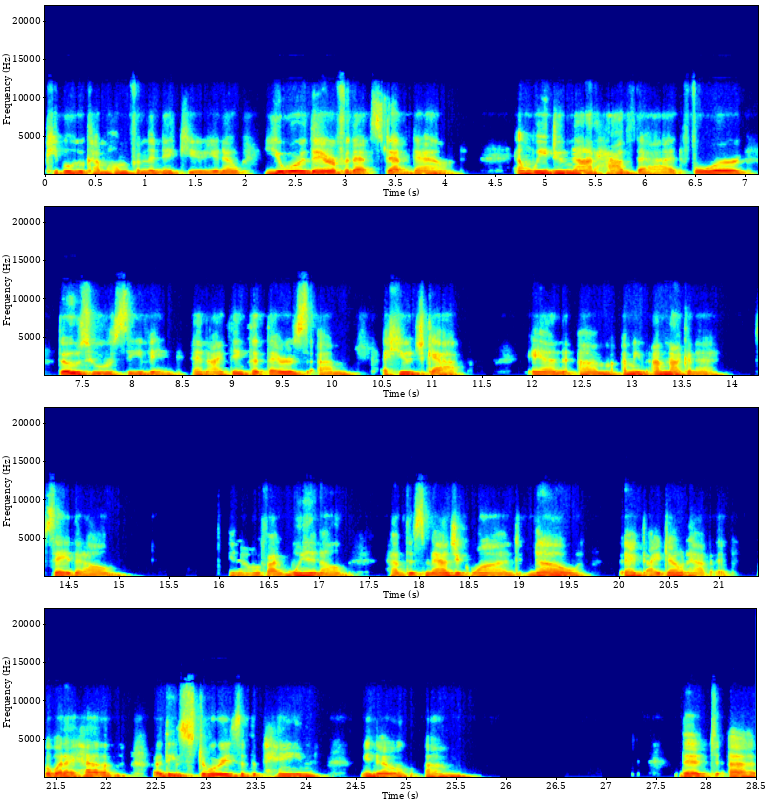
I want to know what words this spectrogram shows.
people who come home from the nicu you know you're there for that step down and we do not have that for those who are receiving and i think that there's um, a huge gap and um, i mean i'm not going to say that I'll, you know, if I win, I'll have this magic wand. No, I, I don't have it. But what I have are these stories of the pain, you know, um, that uh,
